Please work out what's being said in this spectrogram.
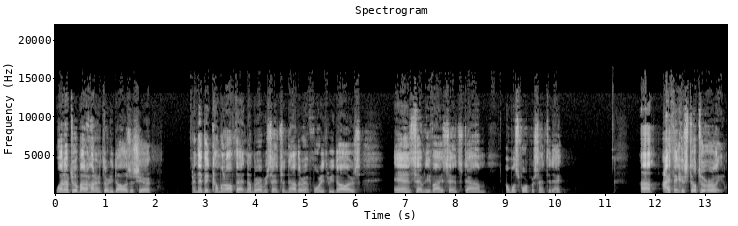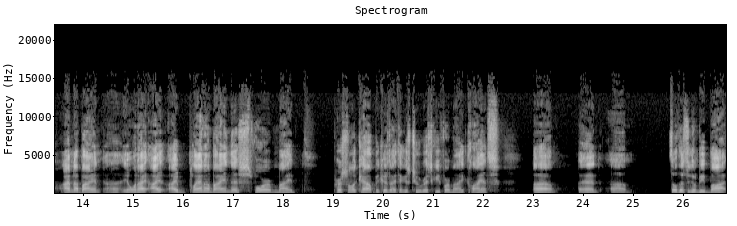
Went up to about $130 a share. And they've been coming off that number ever since, and now they're at forty-three dollars and seventy-five cents, down almost four percent today. Um, I think it's still too early. I'm not buying. Uh, you know, when I, I I plan on buying this for my personal account because I think it's too risky for my clients, um, and um, so this is going to be bought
